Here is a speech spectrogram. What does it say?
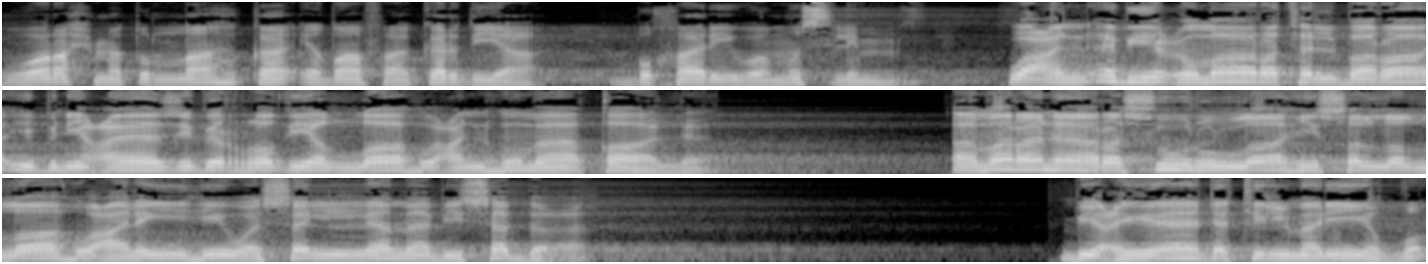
ورحمۃ اللہ کا اضافہ کر دیا، بخاری و مسلم۔ وعن أبي عمارة البراء بن عازب رضي الله عنهما قال أمرنا رسول الله صلى الله عليه وسلم بسبع۔ بعيادة المريض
